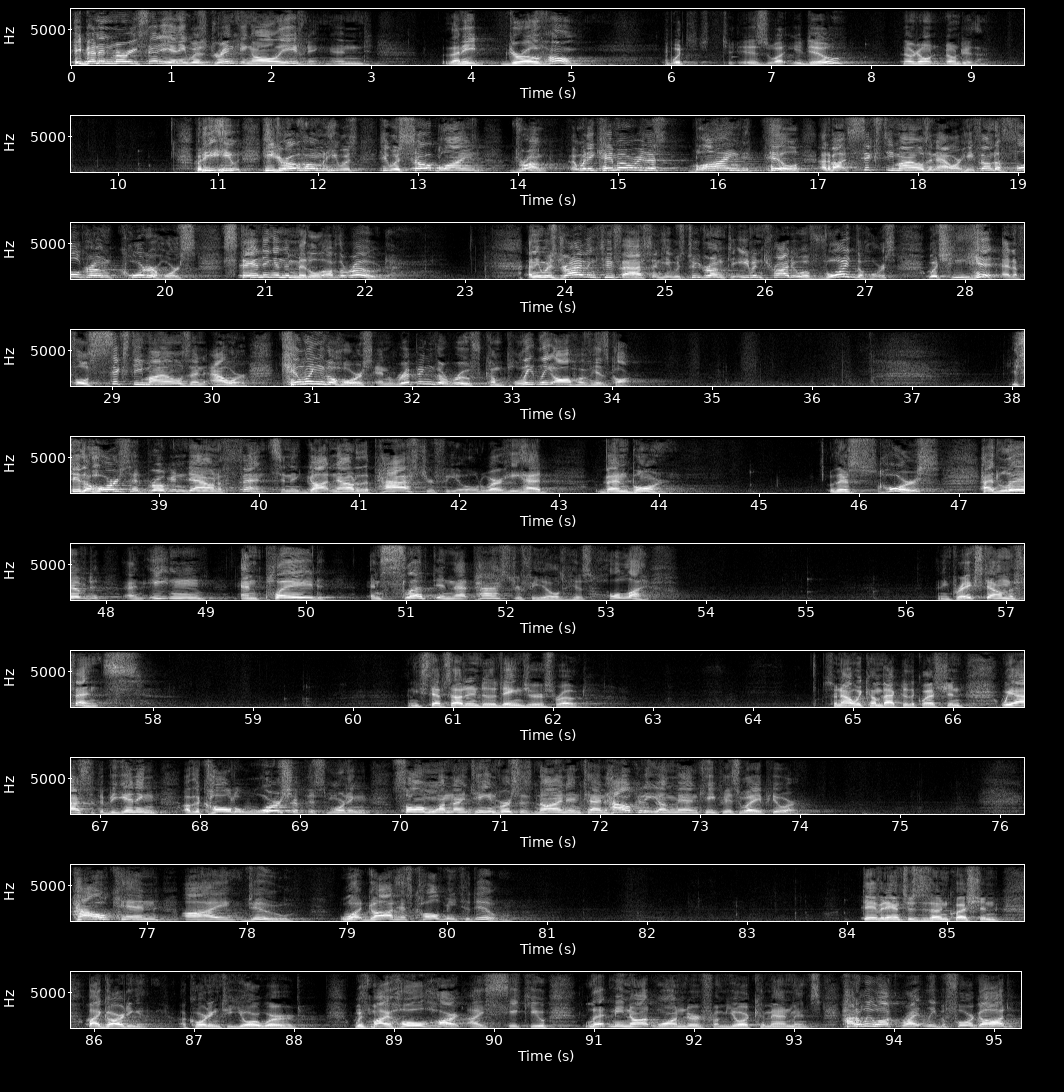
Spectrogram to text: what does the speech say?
He'd been in Murray City and he was drinking all evening and then he drove home, which is what you do. No, don't, don't do that. But he, he, he drove home and he was, he was so blind drunk that when he came over this blind hill at about 60 miles an hour, he found a full grown quarter horse standing in the middle of the road. And he was driving too fast and he was too drunk to even try to avoid the horse, which he hit at a full 60 miles an hour, killing the horse and ripping the roof completely off of his car. You see, the horse had broken down a fence and had gotten out of the pasture field where he had been born. This horse had lived and eaten and played and slept in that pasture field his whole life. And he breaks down the fence and he steps out into the dangerous road. So now we come back to the question we asked at the beginning of the call to worship this morning, Psalm 119, verses 9 and 10. How can a young man keep his way pure? How can I do what God has called me to do? David answers his own question by guarding it according to your word. With my whole heart I seek you. Let me not wander from your commandments. How do we walk rightly before God?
